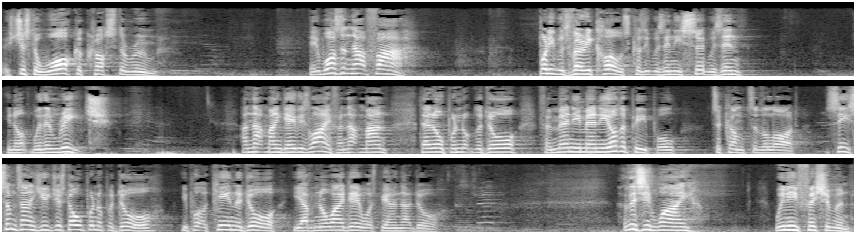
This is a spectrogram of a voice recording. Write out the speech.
It's just a walk across the room. It wasn't that far, but it was very close because it was in his it was in, you know, within reach. And that man gave his life, and that man then opened up the door for many, many other people to come to the Lord. See, sometimes you just open up a door, you put a key in the door, you have no idea what's behind that door. And this is why we need fishermen.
